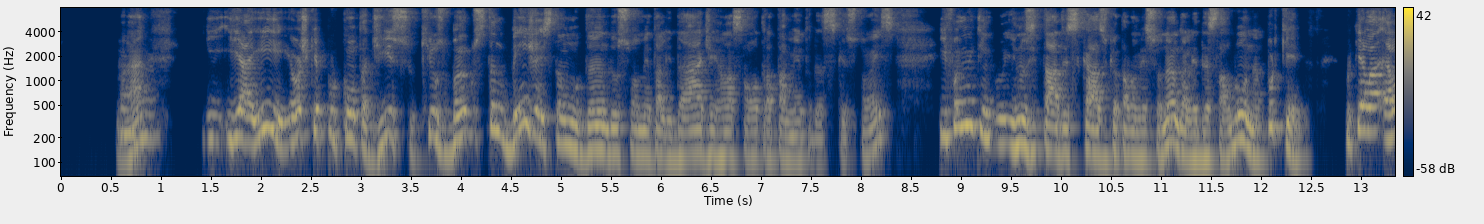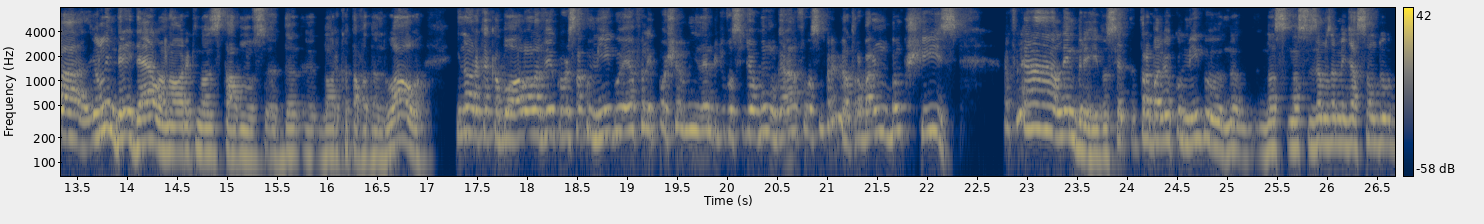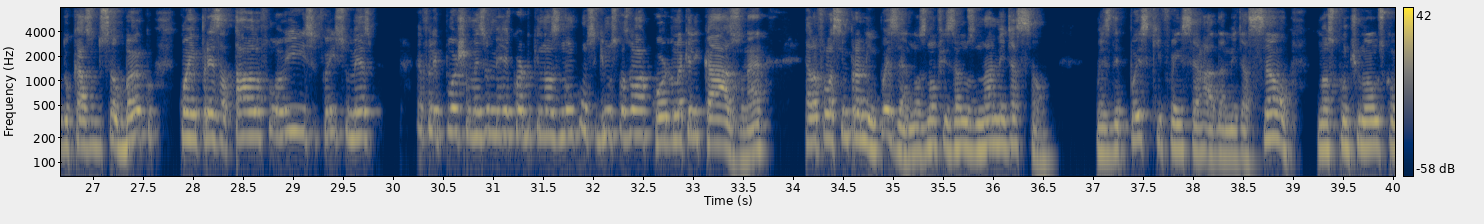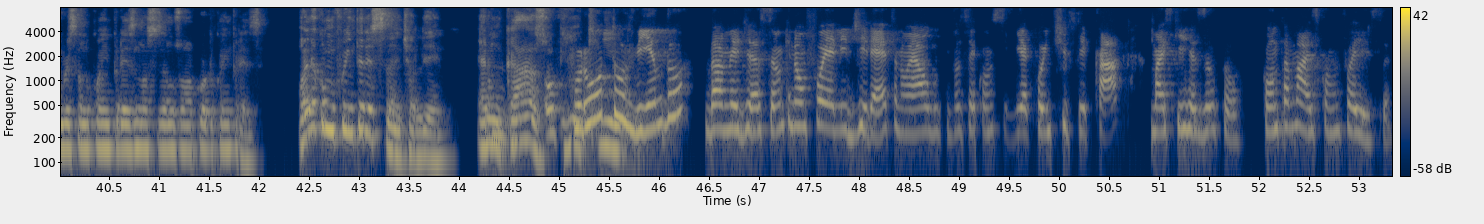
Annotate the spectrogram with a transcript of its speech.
Né? Uhum. E, e, aí, eu acho que é por conta disso que os bancos também já estão mudando sua mentalidade em relação ao tratamento dessas questões. E foi muito inusitado esse caso que eu estava mencionando, ali dessa aluna. Por quê? Porque ela, ela, eu lembrei dela na hora que nós estávamos, eh, na hora que eu estava dando aula, e na hora que acabou a aula, ela veio conversar comigo, e eu falei, poxa, eu me lembro de você de algum lugar. Ela falou assim para mim, eu trabalho no Banco X. Eu falei, ah, lembrei, você trabalhou comigo, nós, nós fizemos a mediação do, do caso do seu banco com a empresa tal. Ela falou, isso, foi isso mesmo. Eu falei, poxa, mas eu me recordo que nós não conseguimos fazer um acordo naquele caso, né? Ela falou assim para mim, pois é, nós não fizemos na mediação. Mas depois que foi encerrada a mediação, nós continuamos conversando com a empresa e nós fizemos um acordo com a empresa. Olha como foi interessante, Ale. Era um uhum. caso. O fruto que... vindo da mediação, que não foi ali direto, não é algo que você conseguia quantificar, mas que resultou. Conta mais como foi isso.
